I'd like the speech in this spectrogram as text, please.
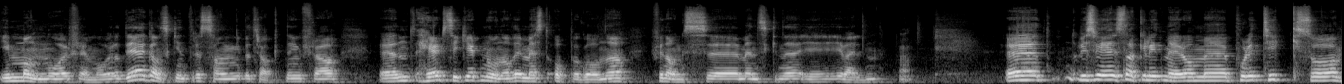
i mange år fremover. Og Det er ganske interessant betraktning fra en, helt sikkert noen av de mest oppegående finansmenneskene i, i verden. Ja. Eh, hvis vi snakker litt mer om eh, politikk, så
